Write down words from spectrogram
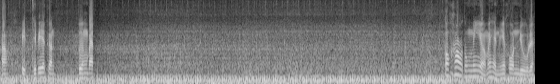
เอาปิด GPS ก่อน เปลืองแบต ต้อง เข้าตรงนี้เหรอ ไม่เห็นมีคนอยู่เลย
